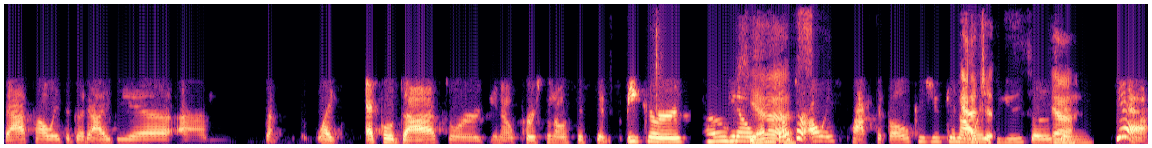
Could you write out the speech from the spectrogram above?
that's always a good idea. Um, like Echo Dots or, you know, personal assistant speakers, oh you know, yes. those are always practical because you can always use those. yeah. And yeah,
